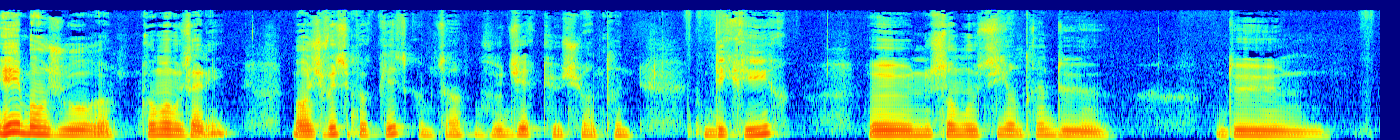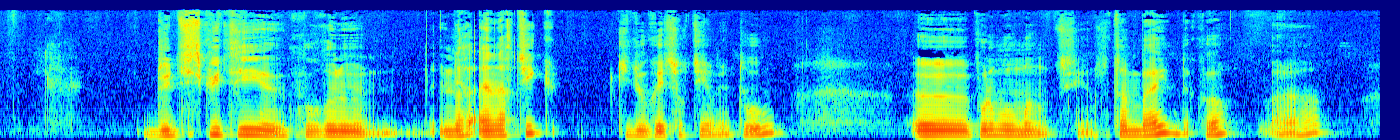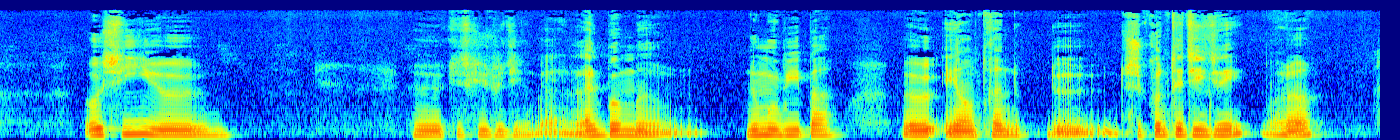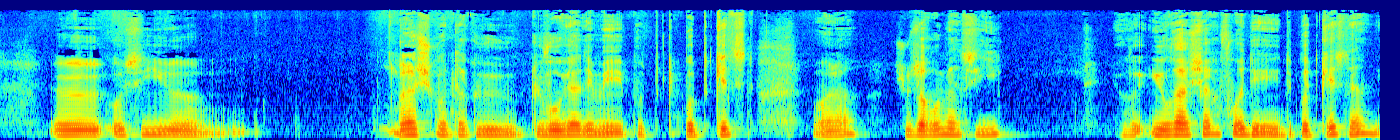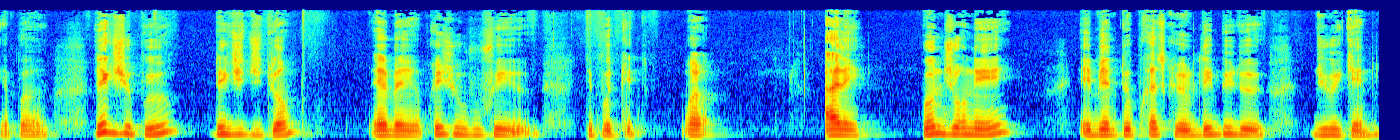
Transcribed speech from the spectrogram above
Et bonjour, comment vous allez? Bon, je fais ce podcast comme ça pour vous dire que je suis en train d'écrire. Euh, nous sommes aussi en train de de de discuter euh, pour un article qui devrait sortir bientôt. Euh, pour le moment, c'est en stand-by, d'accord? Voilà aussi, euh, euh, qu'est-ce que je veux dire? Ben, L'album euh, Ne m'oublie pas est en train de, se concrétiser. Voilà. aussi, voilà, je suis content que, que vous regardez mes podcasts. Voilà. Je vous en remercie. Il y aura à chaque fois des, des podcasts. Hein. Y a pas... Dès que je peux, dès que j'ai du temps, et eh ben après, je vous fais euh, des podcasts. Voilà. Allez, bonne journée et bientôt presque le début de, du week-end.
